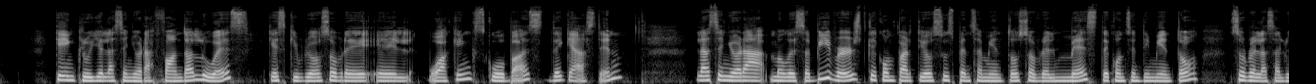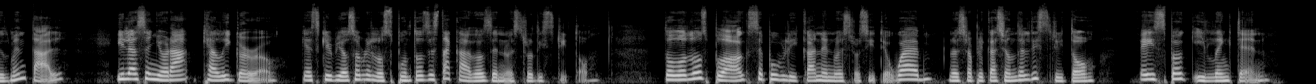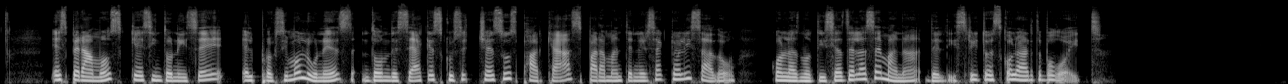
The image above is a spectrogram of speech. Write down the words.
que incluye la señora Fonda Lewis, que escribió sobre el Walking School Bus de Gaston, la señora Melissa Beavers, que compartió sus pensamientos sobre el mes de consentimiento sobre la salud mental, y la señora Kelly Gurrow, que escribió sobre los puntos destacados de nuestro distrito. Todos los blogs se publican en nuestro sitio web, nuestra aplicación del distrito, Facebook y LinkedIn. Esperamos que sintonice el próximo lunes, donde sea que escuche sus podcasts para mantenerse actualizado con las noticias de la semana del Distrito Escolar de Beloit.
